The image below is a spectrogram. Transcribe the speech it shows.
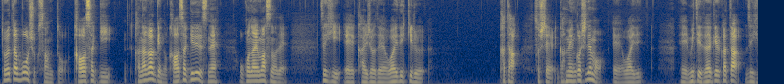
トヨタ暴食さんと川崎、神奈川県の川崎でですね、行いますので、ぜひ、えー、会場でお会いできる方、そして画面越しでも、えー、お会い、えー、見ていただける方、ぜひ、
